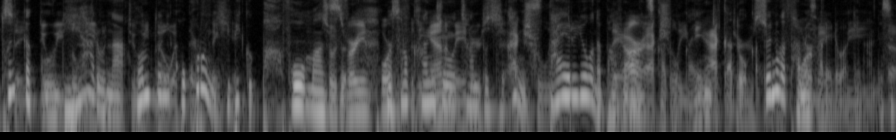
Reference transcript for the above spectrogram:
とにかくリアル?な Do we 本当 know に what they're 心に thinking? 響くパフォーマン So ス it's very まあ important その for the 感情をちゃんと animators to 直に actually 伝えるようなパフ they ォーマ are ンスかどう actually か演技かどうか actors というのが試されるわけなんです uh,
